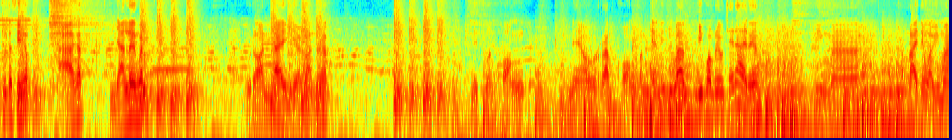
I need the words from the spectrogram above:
ผู้ตัดสินครับอาครับ สัญญาเริ่มครับ อุดรได้เกี่ยวก่อนนะครับ ในส่วนของแนวรับของขอนแก่นนี่ถือว่ามีความเร็วใช้ได้นะครับ วิ่งมาทำลายจังหวะวิ่งมา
